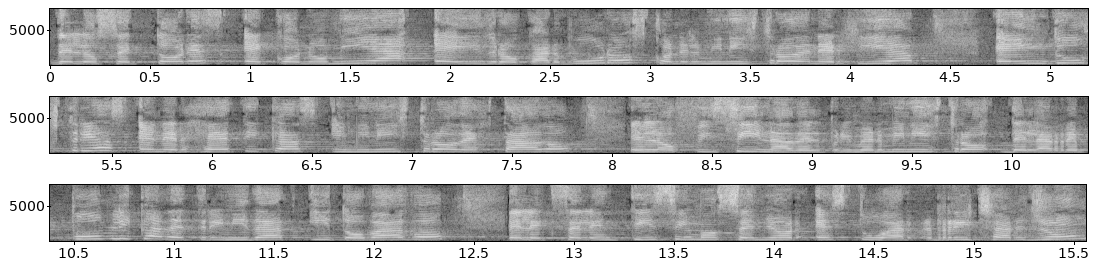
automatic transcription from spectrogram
de los sectores economía e hidrocarburos con el ministro de Energía e Industrias Energéticas y ministro de Estado en la oficina del primer ministro de la República de Trinidad y Tobago, el excelentísimo señor Stuart Richard Jung,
